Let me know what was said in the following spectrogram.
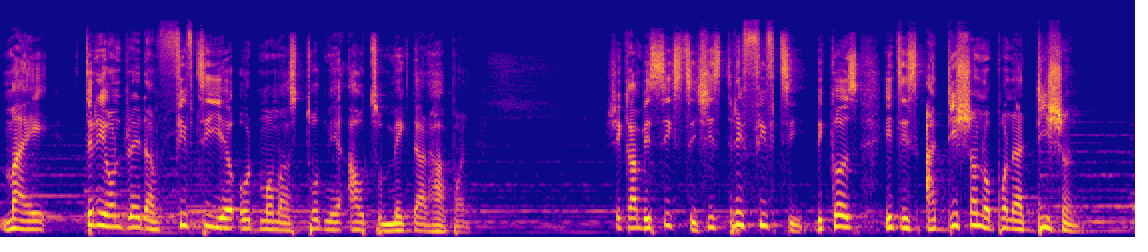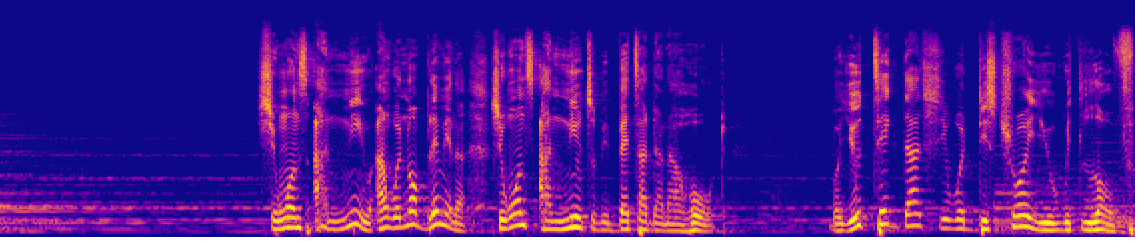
my 350 year old mom has told me how to make that happen. She can be 60, she's 350 because it is addition upon addition. She wants her new, and we're not blaming her. She wants her new to be better than her old. But you take that, she will destroy you with love.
